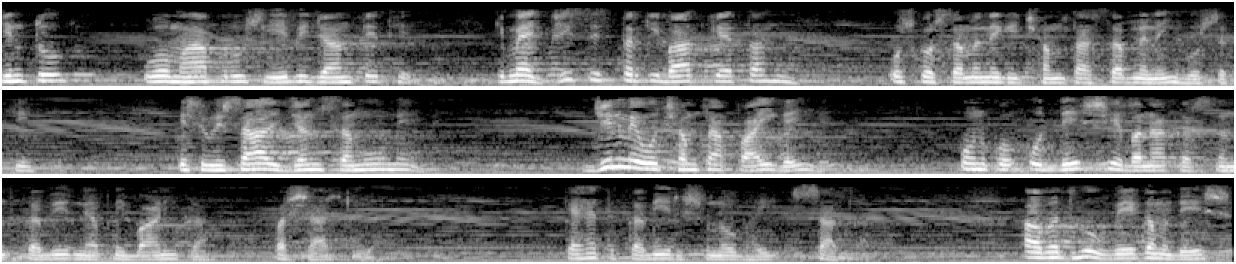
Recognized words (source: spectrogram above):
किंतु वो महापुरुष ये भी जानते थे कि मैं जिस स्तर की बात कहता हूँ, उसको समझने की क्षमता सब में नहीं हो सकती। इस विशाल जन समूह में जिनमें वो क्षमता पाई गई उनको उद्देश्य बनाकर संत कबीर ने अपनी वाणी का प्रसार किया। कहत कबीर, सुनो भाई साधु अवधु वेगम देश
